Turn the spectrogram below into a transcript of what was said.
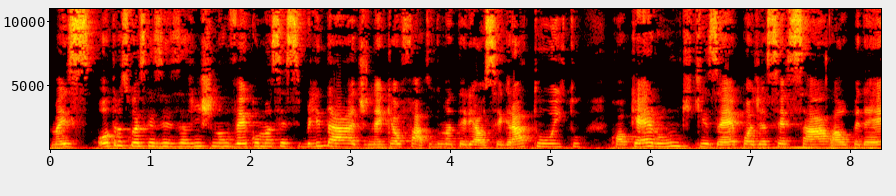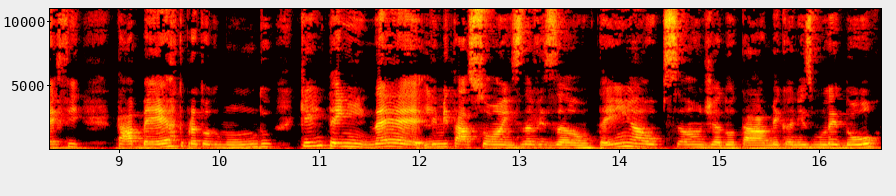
mas outras coisas que às vezes a gente não vê como acessibilidade, né, que é o fato do material ser gratuito, qualquer um que quiser pode acessar lá o PDF, tá aberto para todo mundo. Quem tem, né, limitações na visão, tem a opção de adotar mecanismo ledor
